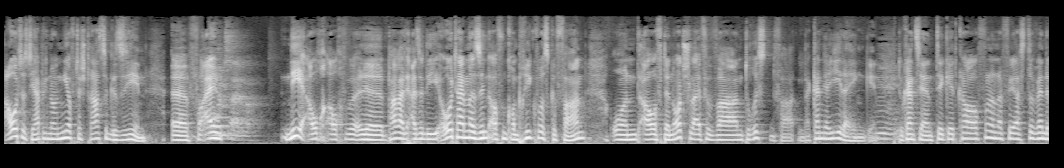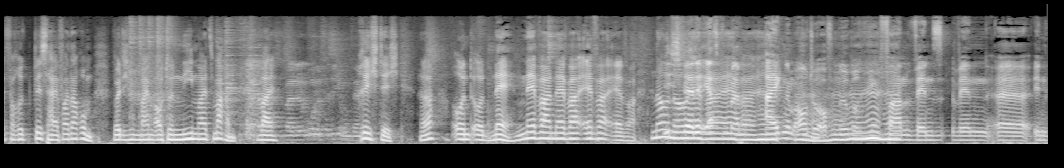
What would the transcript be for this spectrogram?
Autos, die habe ich noch nie auf der Straße gesehen. Äh, vor allem. Nee, auch, auch äh, parallel, also die Oldtimer sind auf dem Grand Prix-Kurs gefahren und auf der Nordschleife waren Touristenfahrten. Da kann ja jeder hingehen. Du kannst ja ein Ticket kaufen und dann fährst du, wenn du verrückt bist, einfach da rum. Würde ich mit meinem Auto niemals machen, weil Weil wärst. Richtig. Ja? Und, und nee, never, never, ever, ever. No, Ich no, werde ever, erst mit meinem ever. eigenen Auto auf dem Nürburgring fahren, wenn, wenn, äh, in,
